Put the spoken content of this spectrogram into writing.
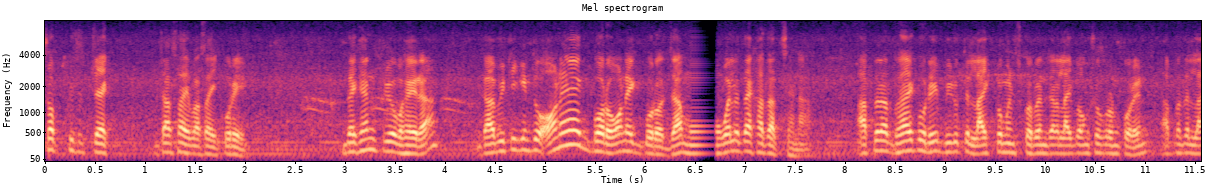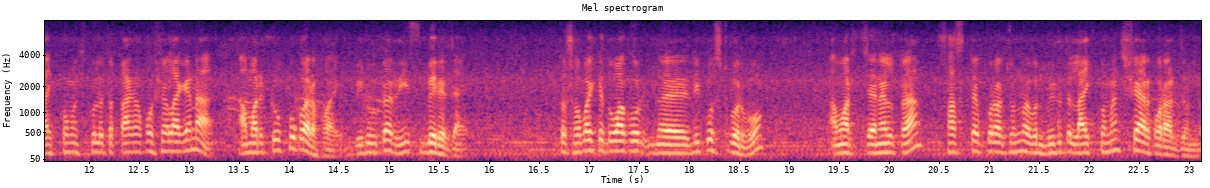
সব কিছু চেক যাচাই বাছাই করে। দেখেন প্রিয় ভাইরা গাবিটি কিন্তু অনেক বড় অনেক বড়, যা মোবাইলে দেখা যাচ্ছে না। আপনারা দয়া করে ভিডিওতে লাইক কমেন্টস করবেন, যারা লাইভে অংশগ্রহণ করেন। আপনাদের লাইক কমেন্টস করলে তো টাকা পয়সা লাগে না, আমার একটু উপকার হয়, ভিডিওটা রিচ বেড়ে যায়। তো সবাইকে দোয়া কর রিকোয়েস্ট করব আমার চ্যানেলটা সাবস্ক্রাইব করার জন্য এবং ভিডিওতে লাইক কমেন্ট শেয়ার করার জন্য।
